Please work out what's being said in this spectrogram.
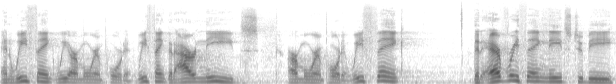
and we think we are more important. We think that our needs are more important. We think that everything needs to be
